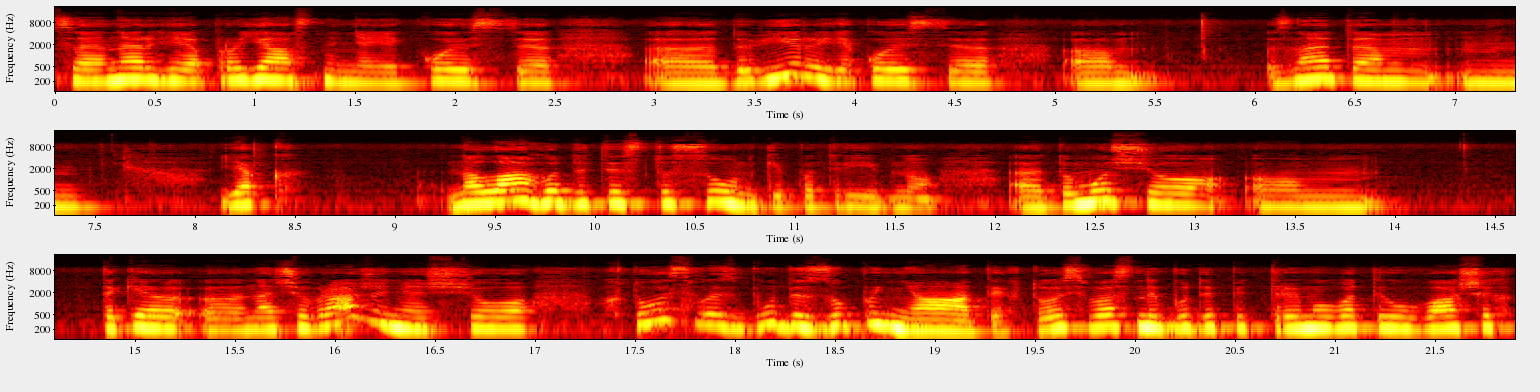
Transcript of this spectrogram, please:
Це енергія прояснення якоїсь е, е, довіри, якоїсь, е, е, знаєте, як налагодити стосунки потрібно, Е, тому що ем, таке, е, наче враження, що хтось вас буде зупиняти, хтось вас не буде підтримувати у ваших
